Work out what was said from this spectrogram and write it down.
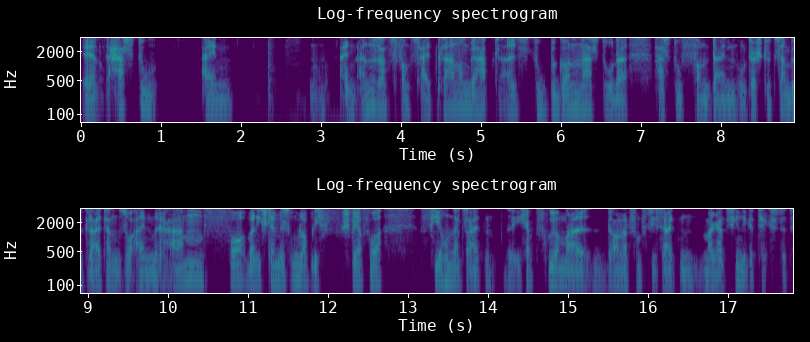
Äh, hast du ein einen Ansatz von Zeitplanung gehabt, als du begonnen hast? Oder hast du von deinen Unterstützern, Begleitern so einen Rahmen vor? Weil ich stelle mir es unglaublich schwer vor, 400 Seiten. Ich habe früher mal 350 Seiten Magazine getextet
